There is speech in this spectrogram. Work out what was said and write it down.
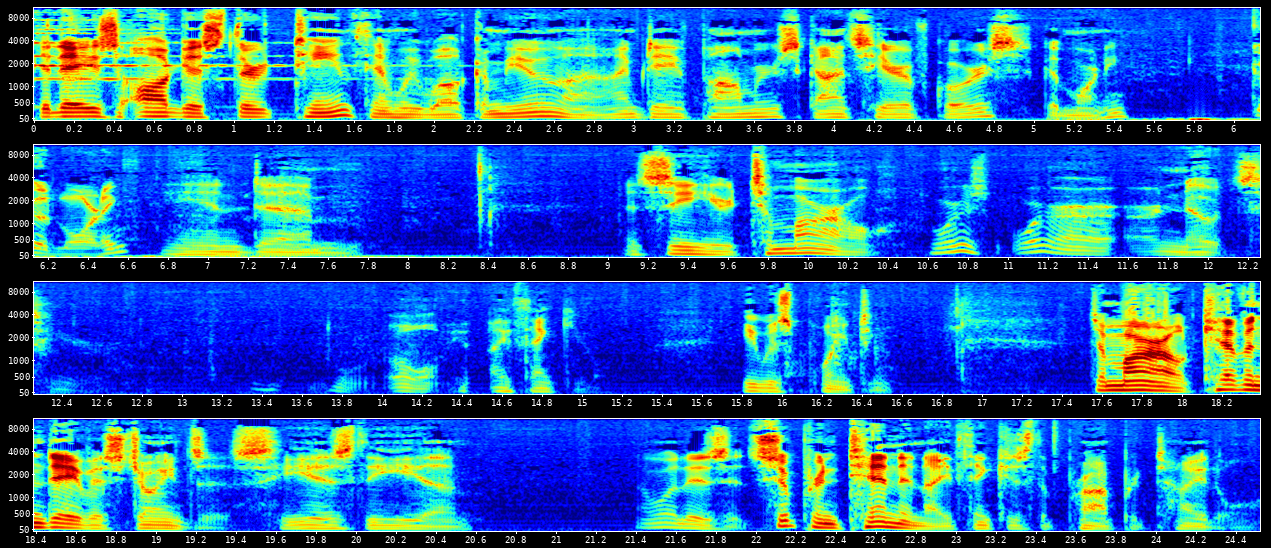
Today's August 13th, and we welcome you. Uh, I'm Dave Palmer. Scott's here, of course. Good morning. Good morning. And um, let's see here. Tomorrow, where's where are our notes here? Oh, I thank you. He was pointing. Tomorrow, Kevin Davis joins us. He is the uh, what is it? Superintendent, I think, is the proper title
